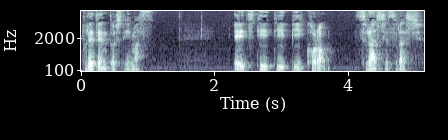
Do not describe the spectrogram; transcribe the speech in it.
プレゼントしています。http コロンスラッシュスラッシュ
